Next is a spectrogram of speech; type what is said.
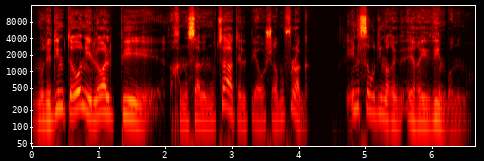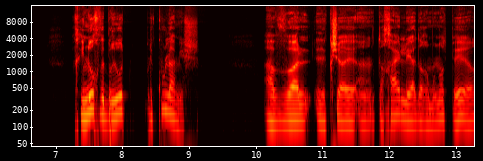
מודדים את העוני לא על פי הכנסה ממוצעת, אלא על פי העושר המופלג. אין סעודים רעבים, בוא נאמר. חינוך ובריאות לכולם יש. אבל אה, כשאתה חי ליד ארמונות פאר,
